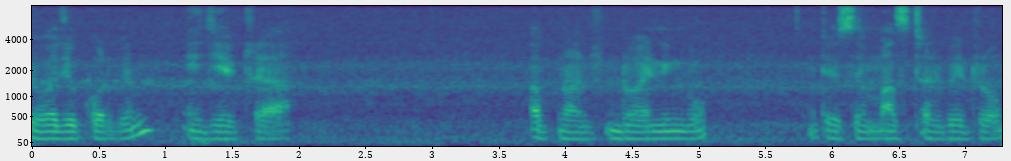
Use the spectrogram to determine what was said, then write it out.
যোগাযোগ করবেন। এই যে একটা আপনার ড্রয়িং রুম এটা হচ্ছে মাস্টার বেডরুম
